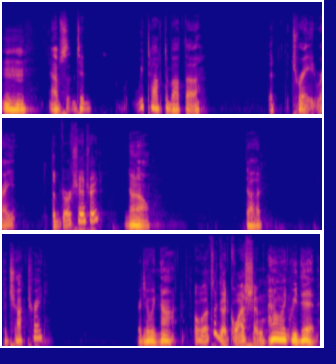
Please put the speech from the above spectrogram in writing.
Mm-hmm. Absolutely. Did, We talked about the, the the trade, right? The Bjorkstrand trade? No, no. The Tkachuk trade, or did we not? Oh, that's a good question. I don't think we did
